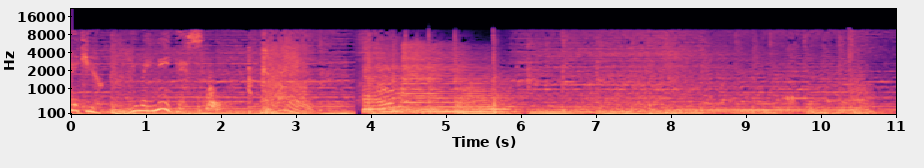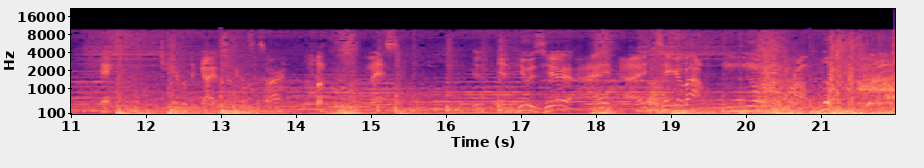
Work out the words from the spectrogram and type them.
Take you. You may need this. Hey, did you hear about the guy who took out Cesar? Mess. If, if he was here, I, I'd take him out. No problem. Look.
